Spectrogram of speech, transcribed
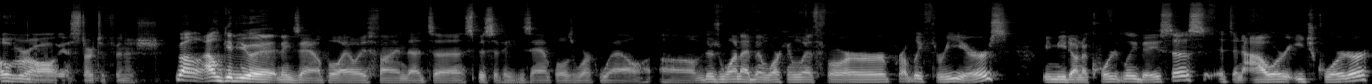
Overall, yeah, start to finish. Well, I'll give you a, an example. I always find that uh, specific examples work well. Um, there's one I've been working with for probably three years. We meet on a quarterly basis. It's an hour each quarter.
